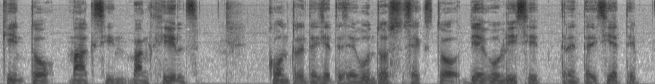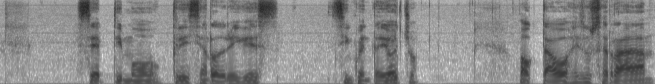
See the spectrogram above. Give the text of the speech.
quinto Maxim Van Hills con 37 segundos, sexto Diego Ulises 37, séptimo Cristian Rodríguez 58, octavo Jesús Cerrada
